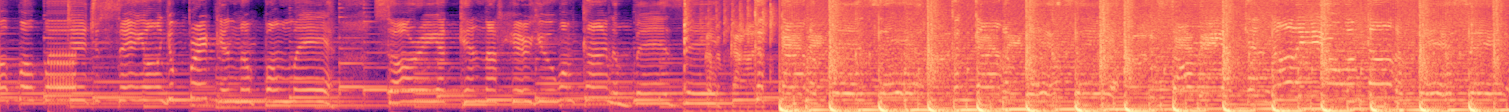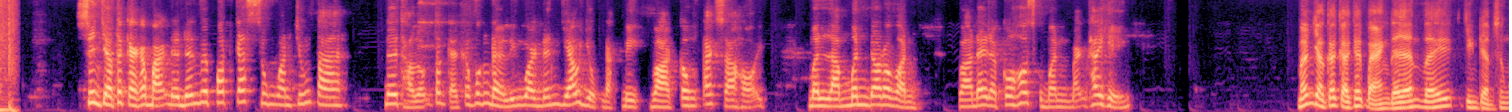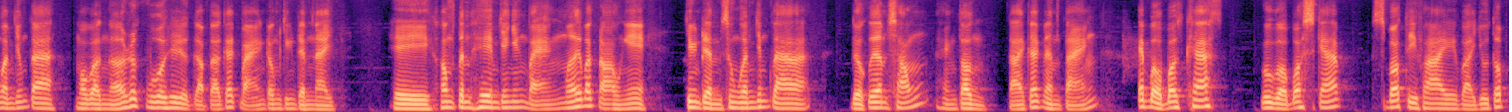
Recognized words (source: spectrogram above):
What, what, what did you say? Oh, you're breaking up on me. Sorry, I cannot hear you, I'm kinda busy. Kinda busy. Kinda busy. Sorry, I cannot hear you, I'm kinda busy. Xin chào tất cả các bạn đã đến với podcast xung quanh chúng ta, nơi thảo luận tất cả các vấn đề liên quan đến giáo dục đặc biệt và công tác xã hội. Mình là Minh Donovan và đây là co-host của mình, bạn Thái Hiển. Mến chào tất cả các bạn đã đến với chương trình xung quanh chúng ta. Một lần nữa rất vui khi được gặp lại các bạn trong chương trình này. Thì không tin thêm cho những bạn mới bắt đầu nghe, chương trình xung quanh chúng ta được lên sóng hàng tuần tại các nền tảng Apple Podcast, Google Podcast, Spotify và YouTube.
